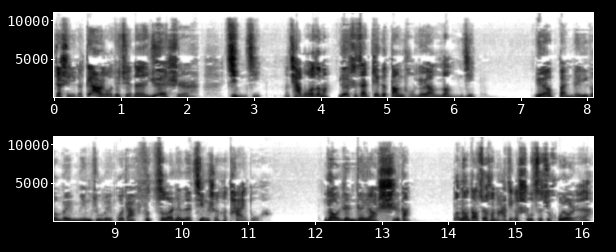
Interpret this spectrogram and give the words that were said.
这是一个。第二个，我就觉得越是。紧急，卡脖子吗？越是在这个当口，越要冷静，越要本着一个为民族、为国家负责任的精神和态度啊！要认真，要实干，不能到最后拿几个数字去忽悠人啊！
